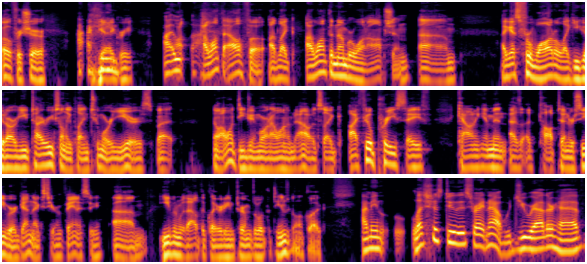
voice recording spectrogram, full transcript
Oh, for sure. I I Yeah, I agree. I, I, I want the alpha. I'd like. I want the number one option. Um, I guess for Waddle, like you could argue, Tyreek's only playing two more years, but no, I want DJ Moore and I want him now. It's like I feel pretty safe counting him in as a top ten receiver again next year in fantasy, um, even without the clarity in terms of what the team's going to look like. I mean, let's just do this right now. Would you rather have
